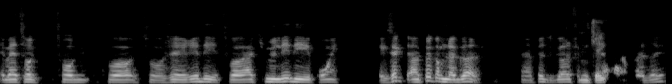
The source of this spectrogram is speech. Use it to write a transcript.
eh bien, tu, vas, gérer des, tu vas accumuler des points. Exact, un peu comme le golf. C'est un peu du golf, on peut dire.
